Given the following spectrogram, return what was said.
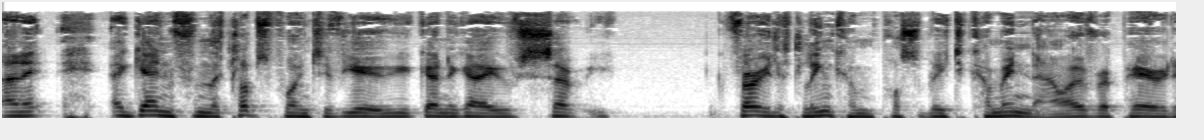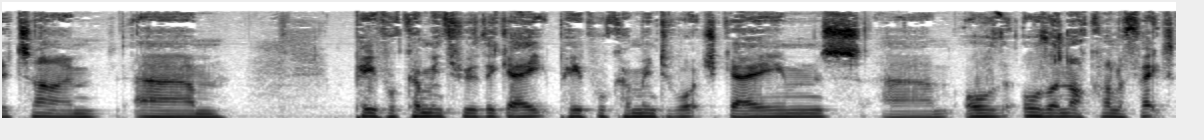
and it, again, from the club's point of view, you're going to go so very little income possibly to come in now over a period of time. Um, people coming through the gate, people coming to watch games, um, all the, all the knock-on effects,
